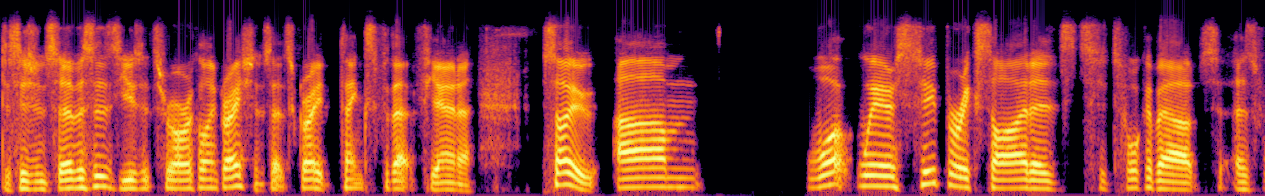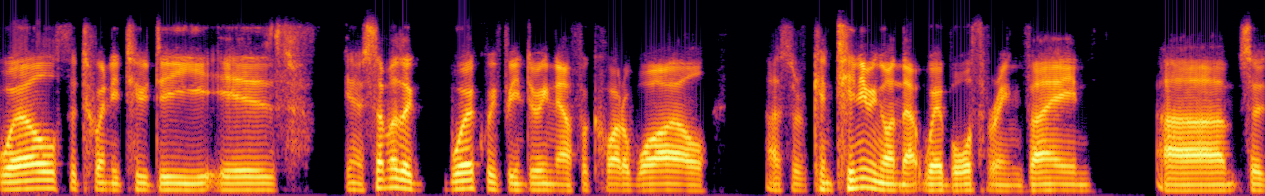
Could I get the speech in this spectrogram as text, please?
decision services use it through Oracle integrations. That's great. Thanks for that, Fiona. So um, what we're super excited to talk about as well for 22D is you know some of the work we've been doing now for quite a while, uh, sort of continuing on that web authoring vein. Um, so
